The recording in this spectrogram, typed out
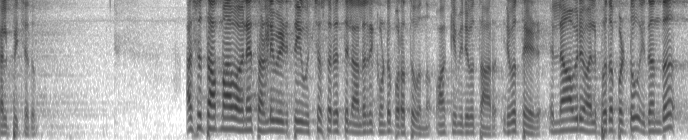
കൽപ്പിച്ചതും. അശുദ്ധാത്മാവ് അവനെ തള്ളി വീഴ്ത്തി ഉച്ചസ്വരത്തിൽ അലറിക്കൊണ്ട് പുറത്തു വന്നു. വാക്യം ഇരുപത്തി ആറ് എല്ലാവരും അത്ഭുതപ്പെട്ടു. ഇതെന്ത്?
